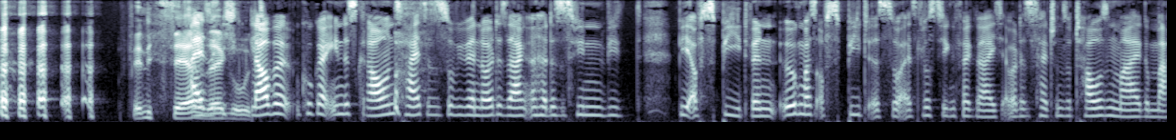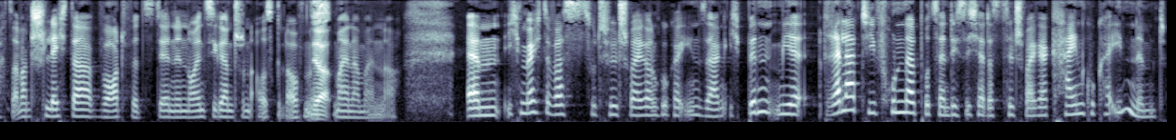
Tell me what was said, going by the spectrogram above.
Finde ich sehr, also sehr ich gut. glaube, Kokain des Grauens heißt, es ist so, wie wenn Leute sagen, äh, das ist wie, ein, wie, wie auf Speed, wenn irgendwas auf Speed ist, so als lustigen Vergleich. Aber das ist halt schon so tausendmal gemacht. Das ist aber ein schlechter Wortwitz, der in den 90ern schon ausgelaufen ist, Ja. meiner Meinung nach. Ähm, ich möchte was zu Till Schweiger und Kokain sagen. Ich bin mir relativ hundertprozentig sicher, dass Till Schweiger kein Kokain nimmt.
